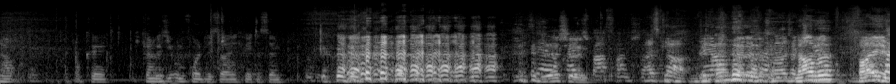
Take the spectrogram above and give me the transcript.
Ja. Okay, ich kann richtig unfreundlich sein, ich kriege das hin. Sehr schön. Alles klar. Wer Name? Falk.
